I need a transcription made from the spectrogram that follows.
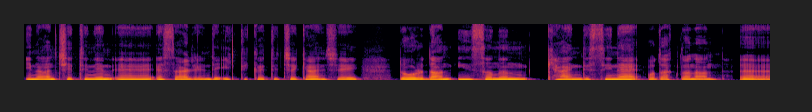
İnan Çetin'in e, eserlerinde ilk dikkati çeken şey doğrudan insanın kendisine odaklanan e,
